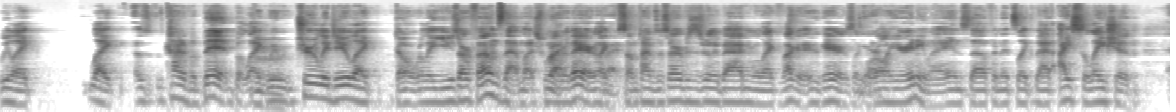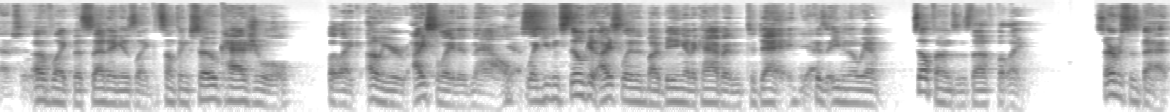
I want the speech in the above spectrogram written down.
we like like kind of a bit, but like we Mhm. truly do like don't really use our phones that much when Right, we're there. Like right. sometimes the service is really bad, and we're like, fuck it, who cares? Like Yeah. we're all here anyway and stuff, and it's like that isolation absolutely. of like the setting is like something so casual. But like, oh, you're isolated now. Yes. Like you can still get isolated by being at a cabin today, Yeah. because even though we have cell phones and stuff, but like service is bad.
